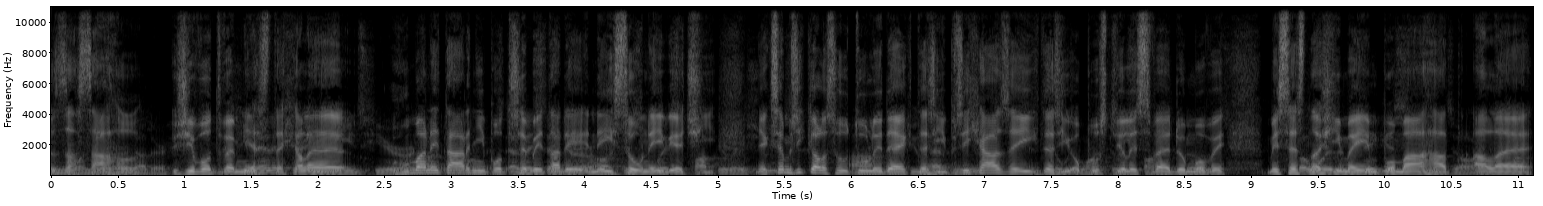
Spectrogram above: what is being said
zasáhl život ve městech, ale humanitární potřeby tady nejsou největší. Jak jsem říkal, jsou tu lidé, kteří přicházejí, kteří opustili své domovy. My se snažíme jim pomáhat, ale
